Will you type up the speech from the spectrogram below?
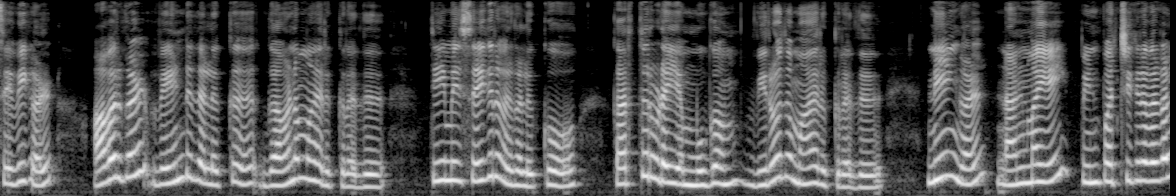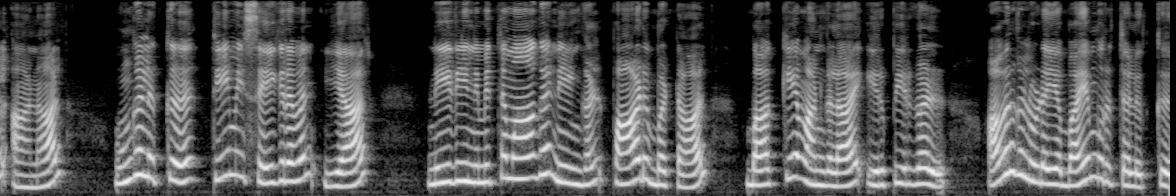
செவிகள் அவர்கள் வேண்டுதலுக்கு கவனமாக இருக்கிறது தீமை செய்கிறவர்களுக்கோ கர்த்தருடைய முகம் விரோதமாக இருக்கிறது நீங்கள் நன்மையை பின்பற்றுகிறவர்கள் ஆனால் உங்களுக்கு தீமை செய்கிறவன் யார்? நீதி நிமித்தமாக நீங்கள் பாடுபட்டால் பாக்கியவான்களாய் இருப்பீர்கள். அவர்களுடைய பயமுறுத்தலுக்கு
